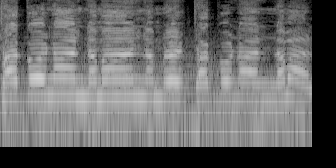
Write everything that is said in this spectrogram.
ઠાકોરના નમન, અમૃત ઠાકોરના નમન.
